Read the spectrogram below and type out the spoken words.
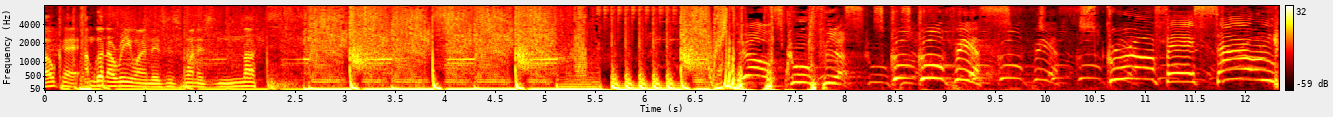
okay. I'm gonna rewind this. This one is nuts. Yo, screw face. Screw, screw face. Screw face sound.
